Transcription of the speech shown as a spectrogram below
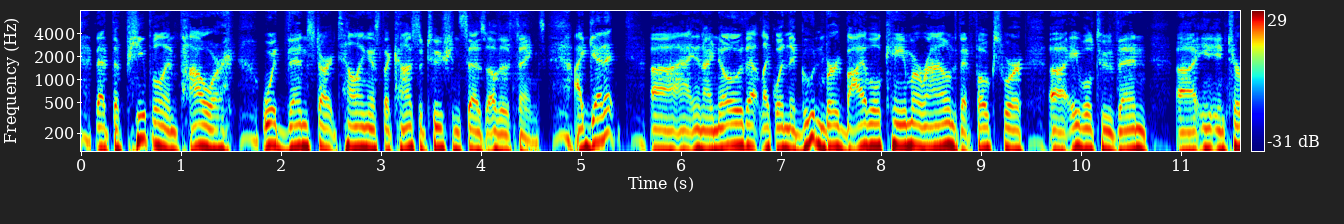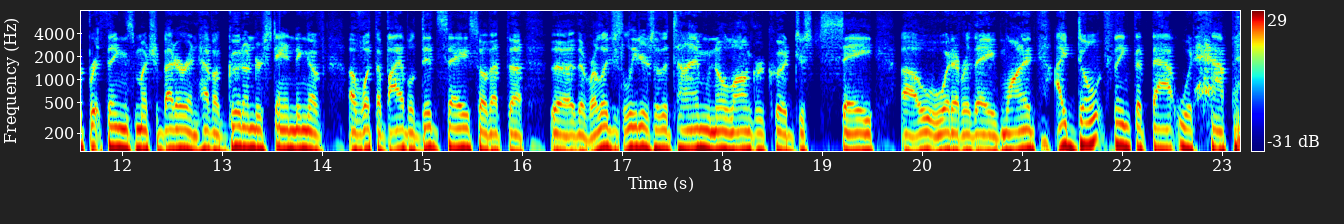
that the people in power would then start telling us the Constitution says other things. I get it, uh, and I know that, like when the Gutenberg Bible came around, that folks were uh, able to then uh, interpret things much better and have a good understanding of, of what the Bible did say so that the, the, the religious leaders of the time no longer could just say uh, whatever they wanted. I don't think that that would happen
